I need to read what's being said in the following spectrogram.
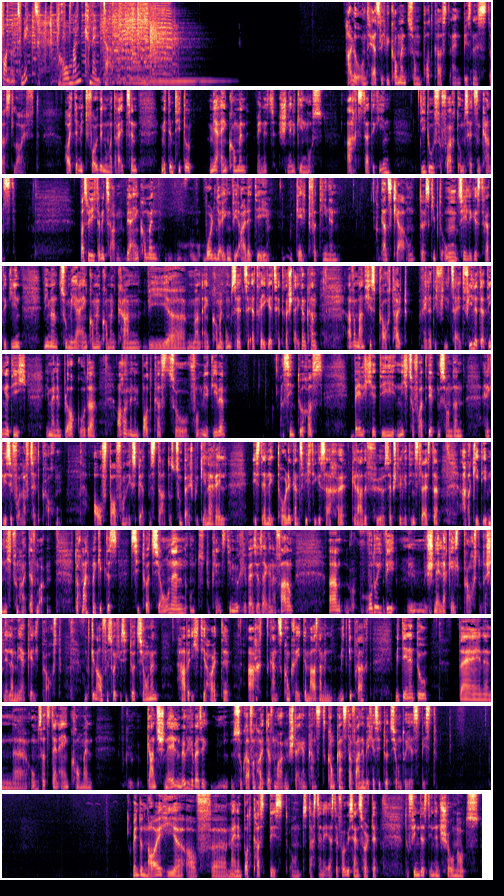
Von und mit Roman Kmenter. Hallo und herzlich willkommen zum Podcast Ein Business, das läuft. Heute mit Folge Nummer 13 mit dem Titel Mehr Einkommen, wenn es schnell gehen muss. Acht Strategien, die du sofort umsetzen kannst. Was will ich damit sagen? Wir Einkommen wollen ja irgendwie alle, die Geld verdienen, Ganz klar. Und es gibt unzählige Strategien, wie man zu mehr Einkommen kommen kann, wie äh, man Einkommen, Umsätze, Erträge etc. steigern kann. Aber manches braucht halt relativ viel Zeit. Viele der Dinge, die ich in meinem Blog oder auch in meinem Podcast so von mir gebe, sind durchaus welche, die nicht sofort wirken, sondern eine gewisse Vorlaufzeit brauchen. Aufbau von Expertenstatus zum Beispiel generell ist eine tolle, ganz wichtige Sache, gerade für selbstständige Dienstleister, aber geht eben nicht von heute auf morgen. Doch manchmal gibt es Situationen, und du kennst die möglicherweise aus eigener Erfahrung, ähm, wo du irgendwie schneller Geld brauchst oder schneller mehr Geld brauchst. Und genau für solche Situationen habe ich dir heute acht ganz konkrete Maßnahmen mitgebracht, mit denen du deinen äh, Umsatz, dein Einkommen ganz schnell, möglicherweise sogar von heute auf morgen steigern kannst. Kommt ganz darauf an, in welcher Situation du jetzt bist. Wenn du neu hier auf äh, meinem Podcast bist und das deine erste Folge sein sollte, du findest in den Show Notes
